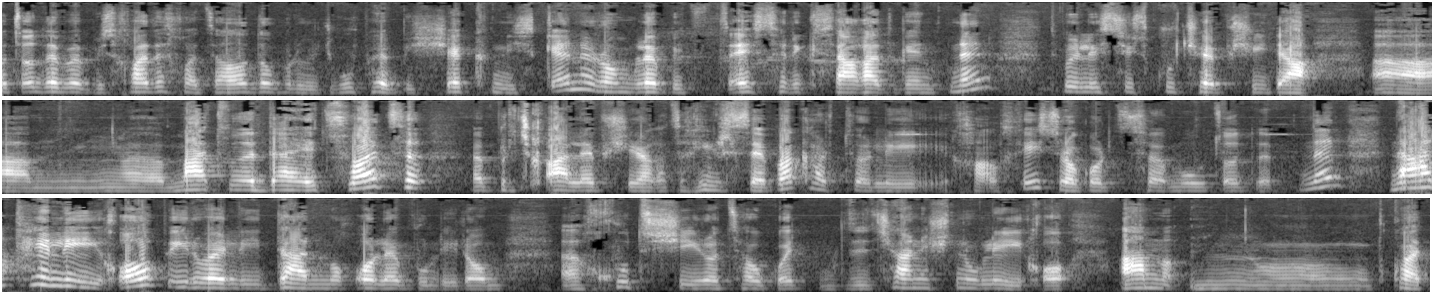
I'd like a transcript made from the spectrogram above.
მოწოდებები სხვადასხვა ძალადობრივი ჯგუფების შექმნისკენ, რომლებიც წესრიგს აღადგენდნენ თბილისის ქუჩებში და მათ უნდა დაეცვათ ბრჭყალებში რაღაც ღირსება ქართველი ხალხის, როგორც მოუწოდებდნენ. ნათელი იყო პირველი დანმოყოლებული, რომ ხუთში როცა უკვე ჩანიშნული იყო ამ თქვათ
